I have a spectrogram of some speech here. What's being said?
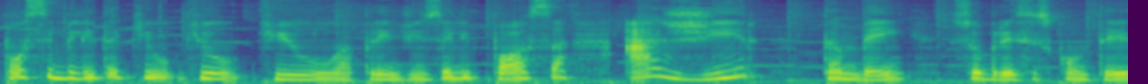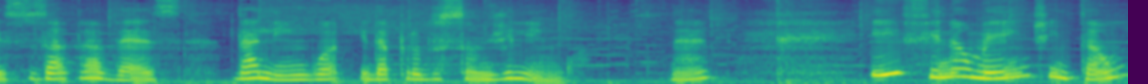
possibilita que o, que, o, que o aprendiz ele possa agir também sobre esses contextos através da língua e da produção de língua, né? E finalmente, então,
